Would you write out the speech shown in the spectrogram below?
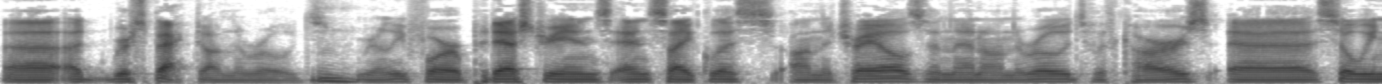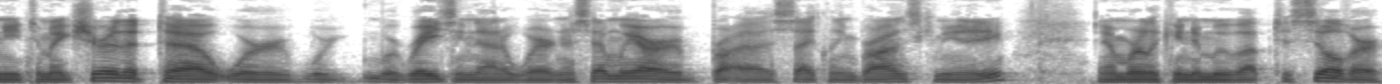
Uh, a respect on the roads, mm. really, for pedestrians and cyclists on the trails and then on the roads with cars. so we need to make sure that we're, we're, we're raising that awareness, and we are a cycling bronze community, and we're looking to move up to silver.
